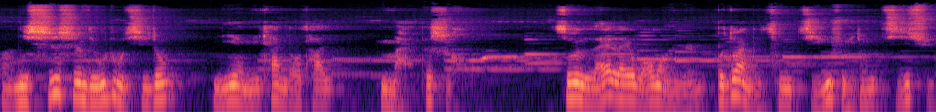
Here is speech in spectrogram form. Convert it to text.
啊，你时时留住其中，你也没看到它满的时候。所以来来往往的人不断的从井水中汲取，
